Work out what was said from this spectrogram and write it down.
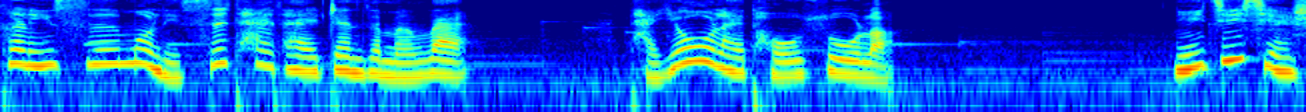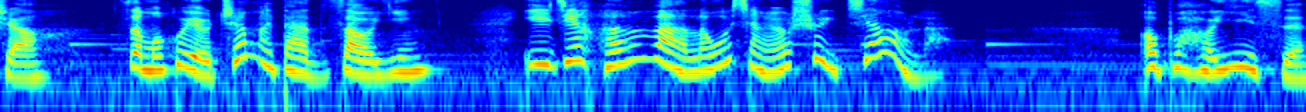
柯林斯·莫里斯太太站在门外，他又来投诉了。尼基先生，怎么会有这么大的噪音？已经很晚了，我想要睡觉了。哦，不好意思，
